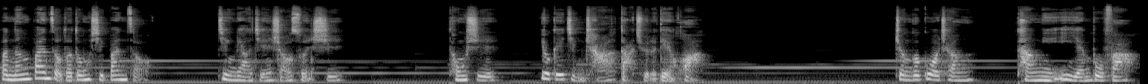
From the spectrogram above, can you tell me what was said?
把能搬走的东西搬走，尽量减少损失。同时，又给警察打去了电话。整个过程，唐尼一言不发，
